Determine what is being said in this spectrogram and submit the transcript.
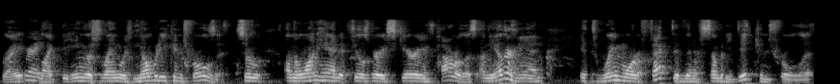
Right? right? Like the English language, nobody controls it. So on the one hand, it feels very scary and powerless. On the other hand, it's way more effective than if somebody did control it.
